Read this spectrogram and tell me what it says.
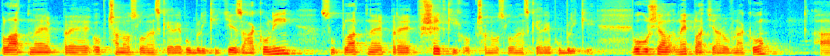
platné pre občanov Slovenskej republiky. Tie zákony sú platné pre všetkých občanov Slovenskej republiky. Bohužiaľ neplatia rovnako a,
